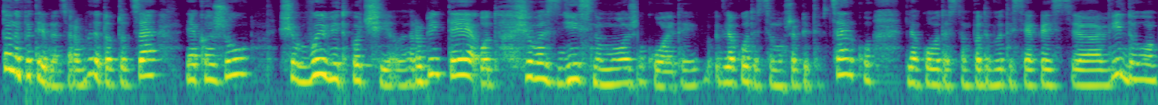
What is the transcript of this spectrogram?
то не потрібно це робити. Тобто, це я кажу, щоб ви відпочили. Робіть те, от що вас дійсно може покоїти. Для когось це може піти в церкву, для когось там подивитися якесь е, відео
